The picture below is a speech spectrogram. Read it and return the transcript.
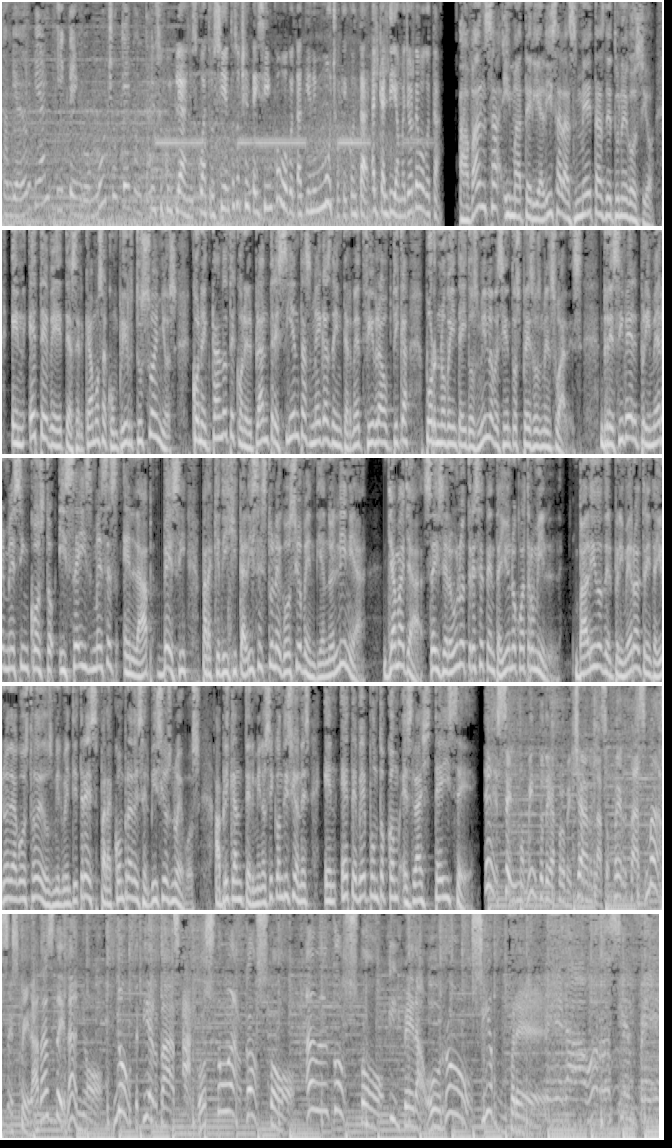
El intercambiador vial y tengo mucho que contar. En su cumpleaños 485, Bogotá tiene mucho que contar. Alcaldía Mayor de Bogotá. Avanza y materializa las metas de tu negocio. En ETV te acercamos a cumplir tus sueños, conectándote con el plan 300 megas de internet fibra óptica por 92.900 pesos mensuales. Recibe el primer mes sin costo y seis meses en la app Besi para que digitalices tu negocio vendiendo en línea. Llama ya 601-371-4000. Válido del primero al 31 de agosto de 2023 para compra de servicios nuevos. Aplican términos y condiciones en etv.com slash TIC. Es el momento de aprovechar las ofertas más esperadas del año. No te pierdas a costo al costo. Al costo. Hiperahorro siempre. Hiperahorro siempre.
